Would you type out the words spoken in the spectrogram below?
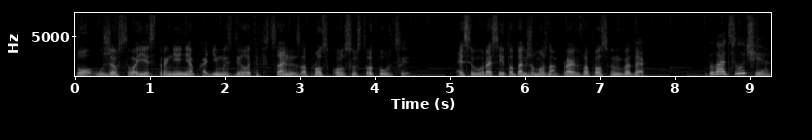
то уже в своей стране необходимо сделать официальный запрос в консульство Турции. А если вы в России, то также можно отправить запрос в МВД. Бывают случаи,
